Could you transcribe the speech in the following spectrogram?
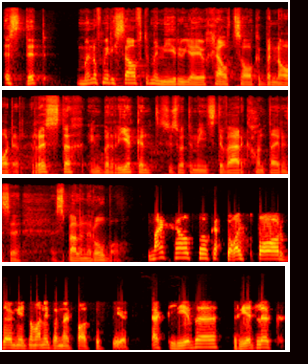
Is dit min of meer dieselfde manier hoe jy jou geld sake benader, rustig en berekend soos wat 'n mens te werk gaan tydens 'n spel in 'n rolbal. My geld sake, daai spaar ding het nou net by my vasgesteek. Ek lewe redelik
